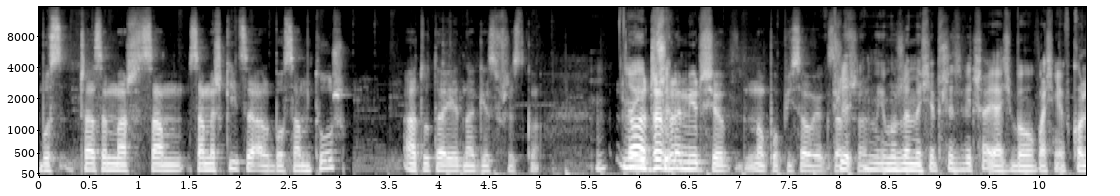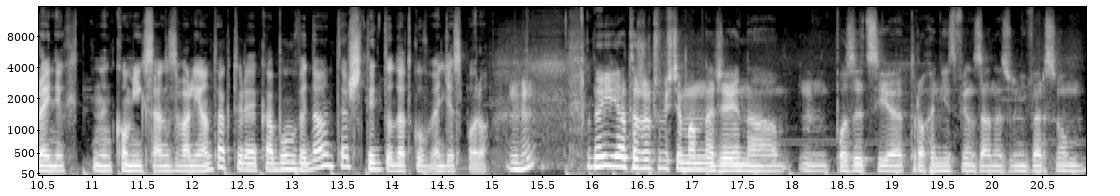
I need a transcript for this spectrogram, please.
Bo czasem masz sam, same szkice albo sam tusz, a tutaj jednak jest wszystko. No, No a i przy- Jeff Lemire się no, popisał jak Przy, zawsze. możemy się przyzwyczajać, bo właśnie w kolejnych komiksach z Valianta, które Kabum wyda, też tych dodatków będzie sporo. Mhm. No i ja też oczywiście mam nadzieję na pozycje trochę niezwiązane z uniwersum.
